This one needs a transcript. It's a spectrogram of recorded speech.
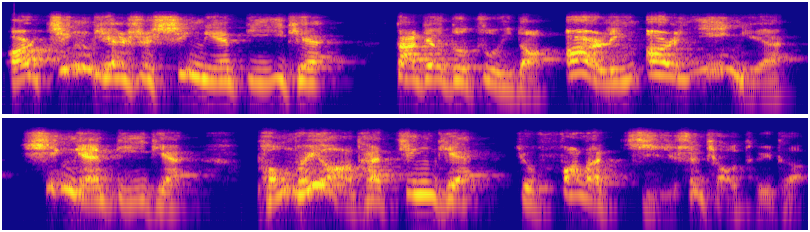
而今天是新年第一天，大家都注意到，二零二一年新年第一天，蓬佩奥他今天就发了几十条推特，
